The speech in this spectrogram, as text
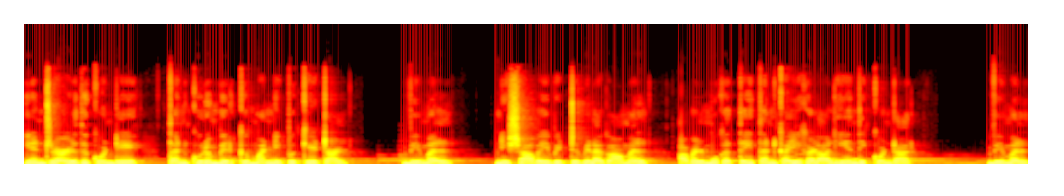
என்று அழுது கொண்டே தன் குறும்பிற்கு மன்னிப்பு கேட்டாள். விமல் நிஷாவை விட்டு விலகாமல் அவள் முகத்தை தன் கைகளால் ஏந்திக் கொண்டார். விமல்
